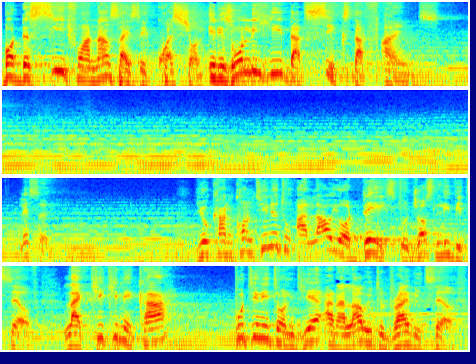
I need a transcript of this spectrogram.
But the seed for an answer is a question. It is only he that seeks that finds. Listen you can continue to allow your days to just live itself like kicking a car putting it on gear and allow it to drive itself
